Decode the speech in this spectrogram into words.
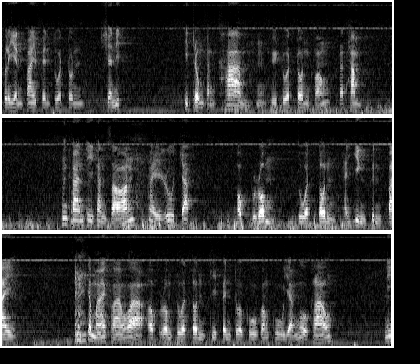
เปลี่ยนไปเป็นตัวตนชนิดที่ตรงกันข้ามคือตัวตนของพระธรรมเมื่อการที่ท่านสอนให้รู้จัก อบรมตัวตนให้ยิ่งขึ้นไป ก็หมายความว่าอบรมตัวตนที่เป็นตัวกูของกูอย่างโง่เขลานี่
